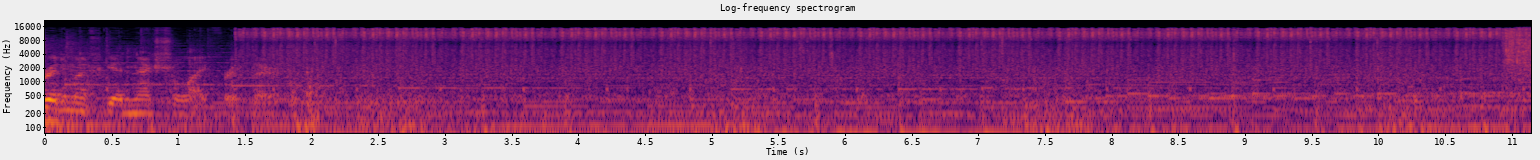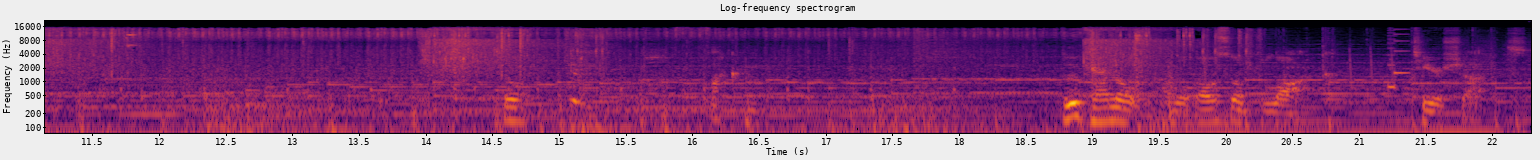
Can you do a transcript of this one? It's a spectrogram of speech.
Pretty much get an extra life right there. So, fuck me. Blue candle will also block tear shots.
